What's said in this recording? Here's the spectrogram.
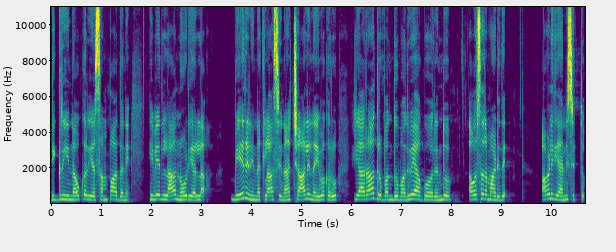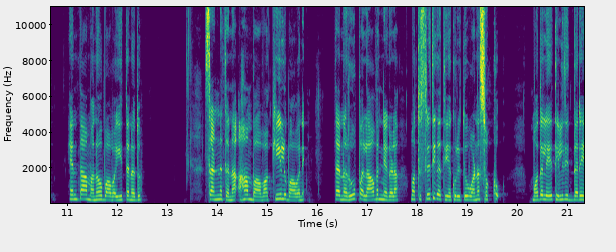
ಡಿಗ್ರಿ, ನೌಕರಿಯ ಸಂಪಾದನೆ ಇವೆಲ್ಲ ನೋಡಿ ಅಲ್ಲ. ಬೇರೆ ನಿನ್ನ ಕ್ಲಾಸಿನ ಚಾಲಿನ ಯುವಕರು ಯಾರಾದರೂ ಬಂದು ಮದುವೆಯಾಗುವವರೆಂದು ಅವಸರ ಮಾಡಿದೆ. ಅವಳಿಗೆ ಅನಿಸಿತ್ತು ಎಂಥ ಮನೋಭಾವ ಈತನದು? ಸಣ್ಣತನ, ಅಹಂಭಾವ ಕೀಲು ಭಾವನೆ ತನ್ನ ರೂಪ ಲಾವಣ್ಯಗಳ ಮತ್ತು ಸ್ಥಿತಿಗತಿಯ ಕುರಿತು ಒಣಸೊಕ್ಕು ಮೊದಲೇ ತಿಳಿದಿದ್ದರೆ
